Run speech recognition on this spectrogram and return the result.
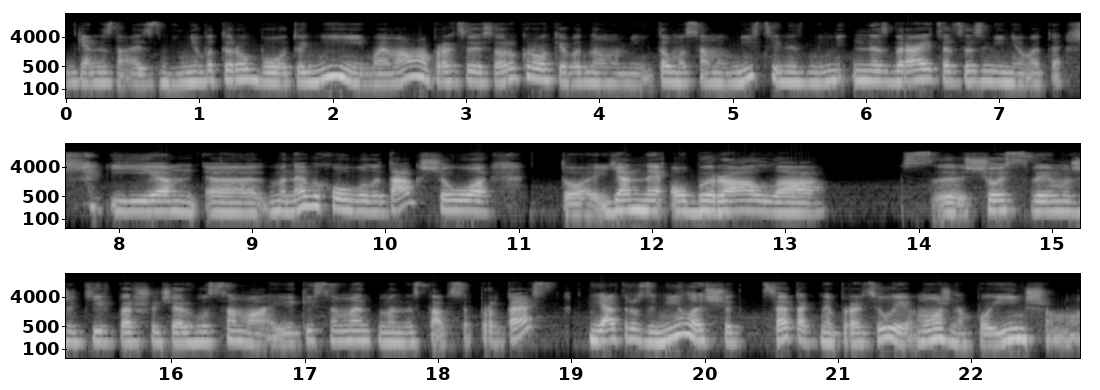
я не знаю, змінювати роботу. Ні, моя мама працює 40 років в одному тому самому місці і не збирається це змінювати. І е, мене виховували так, що то я не обирала щось в своєму житті в першу чергу сама. І в якийсь момент в мене стався протест. Я зрозуміла, що це так не працює, можна по-іншому.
